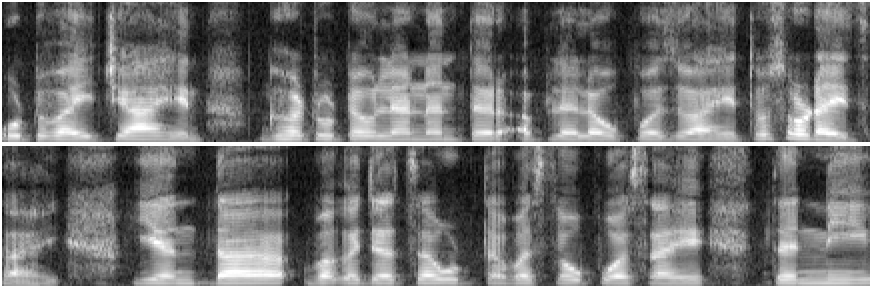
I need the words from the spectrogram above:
उठवायचे आहेत. घट उठवल्यानंतर आपल्याला उपवास जो आहे तो सोडायचा आहे. यंदा बघा ज्याचा उठता बसता उपवास आहे त्यांनी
